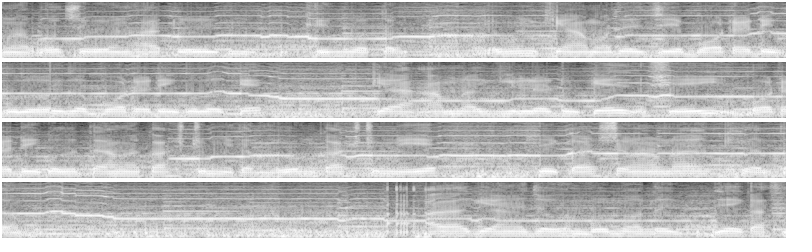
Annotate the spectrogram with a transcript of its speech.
আমরা প্রচুর পরিমাণে হার্ড কিনতে করতাম এমনকি আমাদের যে বটারিগুলো ছিল বটারিগুলোকে কে আমরা গিলে ঢুকে সেই বটারিগুলোতে আমরা কাস্টম নিতাম এবং কাস্টম নিয়ে সেই কাস্টম আমরা খেলতাম। আগে আমি যখন বন্ধু বান্ধব যে কাছে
